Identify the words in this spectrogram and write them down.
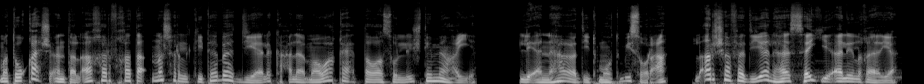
ما توقعش أنت الآخر في خطأ نشر الكتابات ديالك على مواقع التواصل الاجتماعي لأنها غادي تموت بسرعة الأرشفة ديالها سيئة للغاية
